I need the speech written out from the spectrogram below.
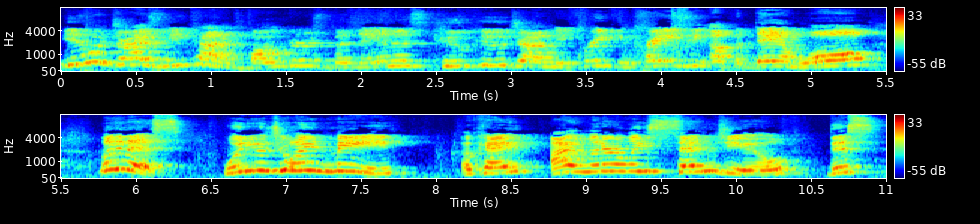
You know what drives me kind of bonkers, bananas, cuckoo, driving me freaking crazy up a damn wall? Look at this. When you join me, okay, I literally send you this,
